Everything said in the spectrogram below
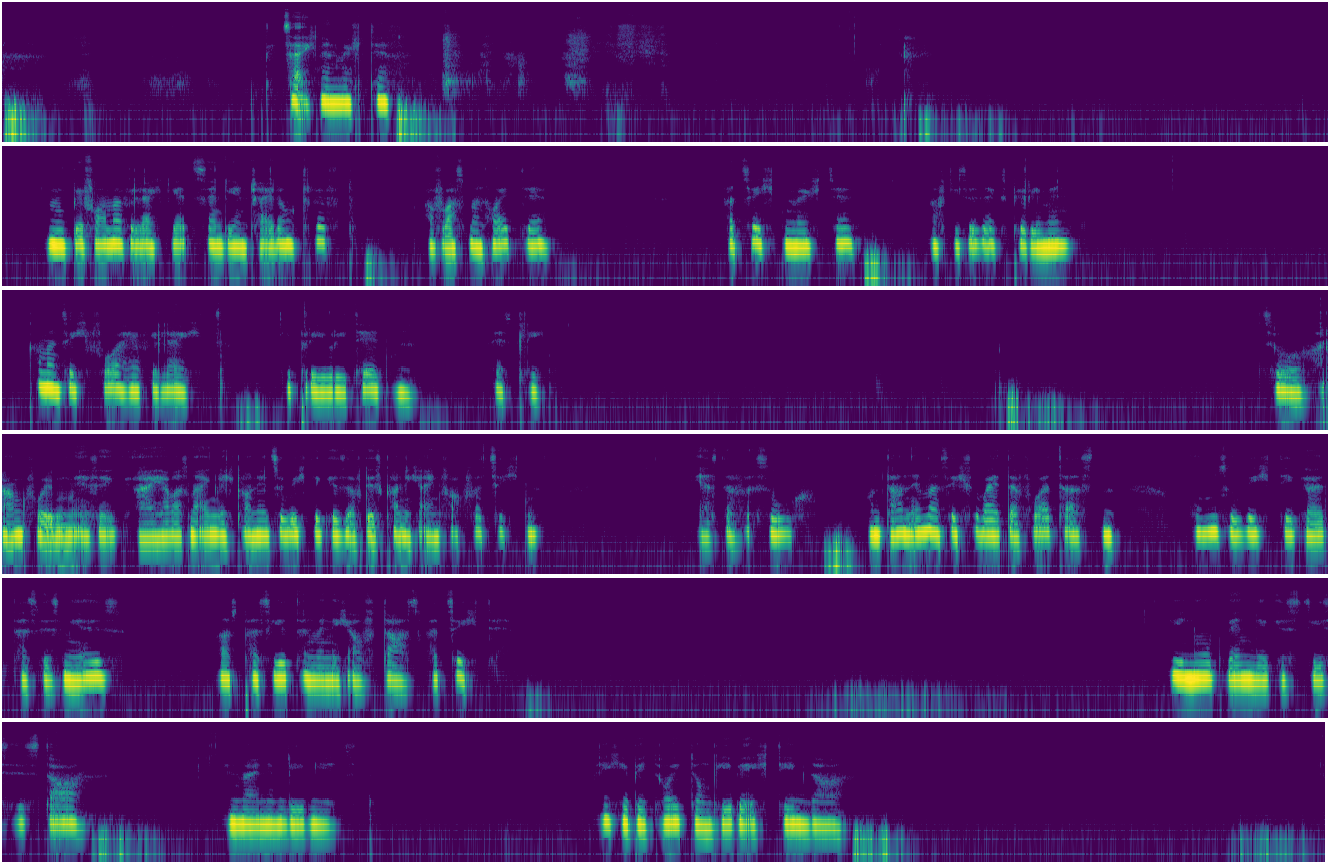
zeichnen möchte. Und bevor man vielleicht jetzt die Entscheidung trifft, auf was man heute verzichten möchte, auf dieses Experiment, kann man sich vorher vielleicht die Prioritäten festlegen. so rangfolgenmäßig, ah ja, was mir eigentlich gar nicht so wichtig ist, auf das kann ich einfach verzichten. Erster Versuch. Und dann immer sich so weiter vortasten. Umso wichtiger, dass es mir ist, was passiert dann, wenn ich auf das verzichte. Wie notwendig ist dieses da? in meinem Leben jetzt? Welche Bedeutung gebe ich dem da?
